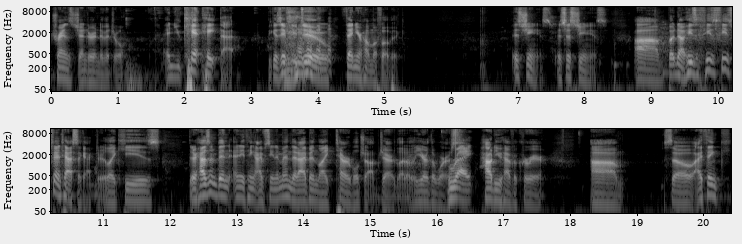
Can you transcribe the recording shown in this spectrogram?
transgender individual, and you can't hate that because if you do, then you're homophobic. It's genius. It's just genius. Um, but no, he's he's he's a fantastic actor. Like he's there hasn't been anything I've seen him in that I've been like terrible job, Jared Leto. You're the worst. Right. How do you have a career? Um, so I think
